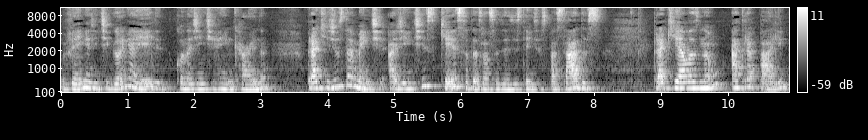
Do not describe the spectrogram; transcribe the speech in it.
vem, a gente ganha ele quando a gente reencarna, para que justamente a gente esqueça das nossas existências passadas, para que elas não atrapalhem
